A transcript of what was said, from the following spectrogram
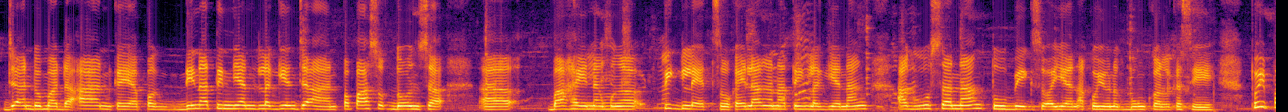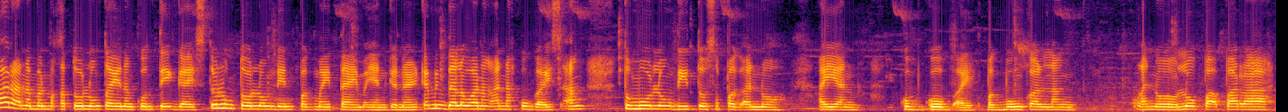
diyan dumadaan. Kaya pag di natin yan lagyan diyan, papasok doon sa ah, bahay ng mga piglet. So, kailangan nating lagyan ng agusan ng tubig. So, ayan, ako yung nagbungkal kasi Puy, para naman makatulong tayo ng konti, guys. Tulong-tulong din pag may time. Ayan, ganun. Kaming dalawa ng anak ko, guys, ang tumulong dito sa pag ano, ayan, kubkob ay pagbungkal ng ano lupa para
